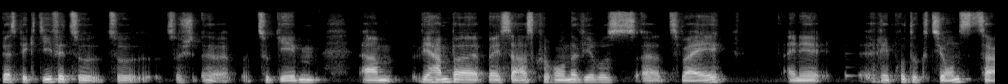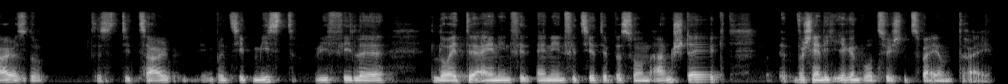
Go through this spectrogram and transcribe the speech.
Perspektive zu, zu, zu, äh, zu geben, ähm, wir haben bei, bei SARS-Coronavirus äh, 2 eine Reproduktionszahl, also das, die Zahl im Prinzip misst, wie viele Leute eine, eine infizierte Person ansteckt, wahrscheinlich irgendwo zwischen zwei und drei.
